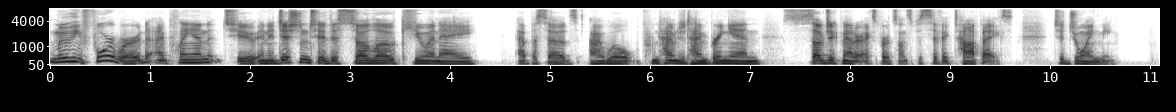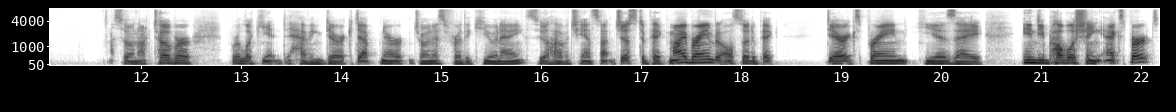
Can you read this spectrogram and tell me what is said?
Moving forward, I plan to in addition to the solo Q&A episodes, I will from time to time bring in subject matter experts on specific topics to join me. So in October, we're looking at having Derek Doepker join us for the Q&A. So you'll have a chance not just to pick my brain, but also to pick Derek's brain. He is a indie publishing expert.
